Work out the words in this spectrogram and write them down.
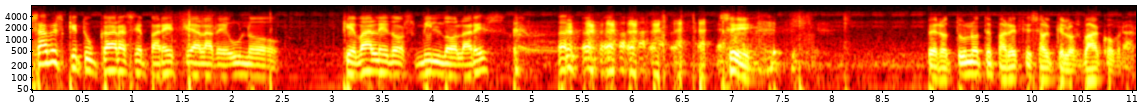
¿Sabes que tu cara se parece a la de uno que vale dos mil dólares? Sí. Pero tú no te pareces al que los va a cobrar.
